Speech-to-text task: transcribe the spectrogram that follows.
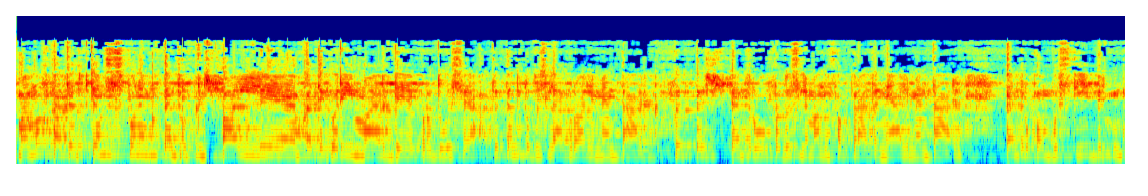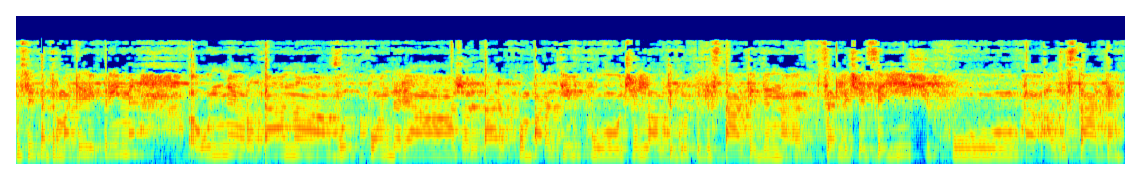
Mai mult ca atât putem să spunem că pentru principalele categorii mari de produse, atât pentru produsele agroalimentare, cât și pentru produsele manufacturate nealimentare, pentru combustibili, inclusiv pentru materii prime, Uniunea Europeană a avut ponderea majoritară comparativ cu celelalte grupe de state din țările CSI și cu alte state.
